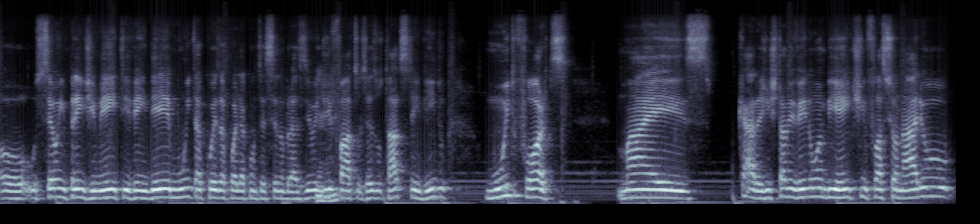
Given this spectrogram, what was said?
o, o, seu empreendimento e vender, muita coisa pode acontecer no Brasil, uhum. e de uhum. fato os resultados têm vindo muito fortes. Mas, cara, a gente está vivendo um ambiente inflacionário,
